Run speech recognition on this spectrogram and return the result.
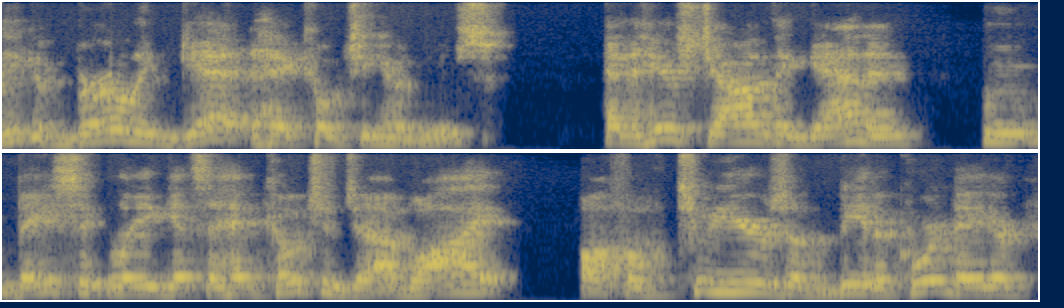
he could barely get head coaching interviews. And here's Jonathan Gannon, who basically gets a head coaching job. Why? Off of two years of being a coordinator,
